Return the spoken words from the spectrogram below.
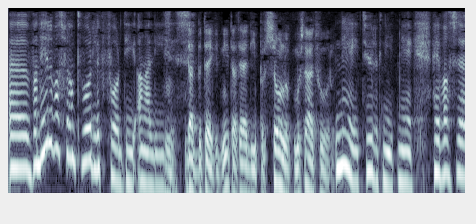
Uh, Van Hille was verantwoordelijk voor die analyses. Hm. Dat betekent niet dat hij die persoonlijk moest uitvoeren. Nee, tuurlijk niet, nee. Hij was uh,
